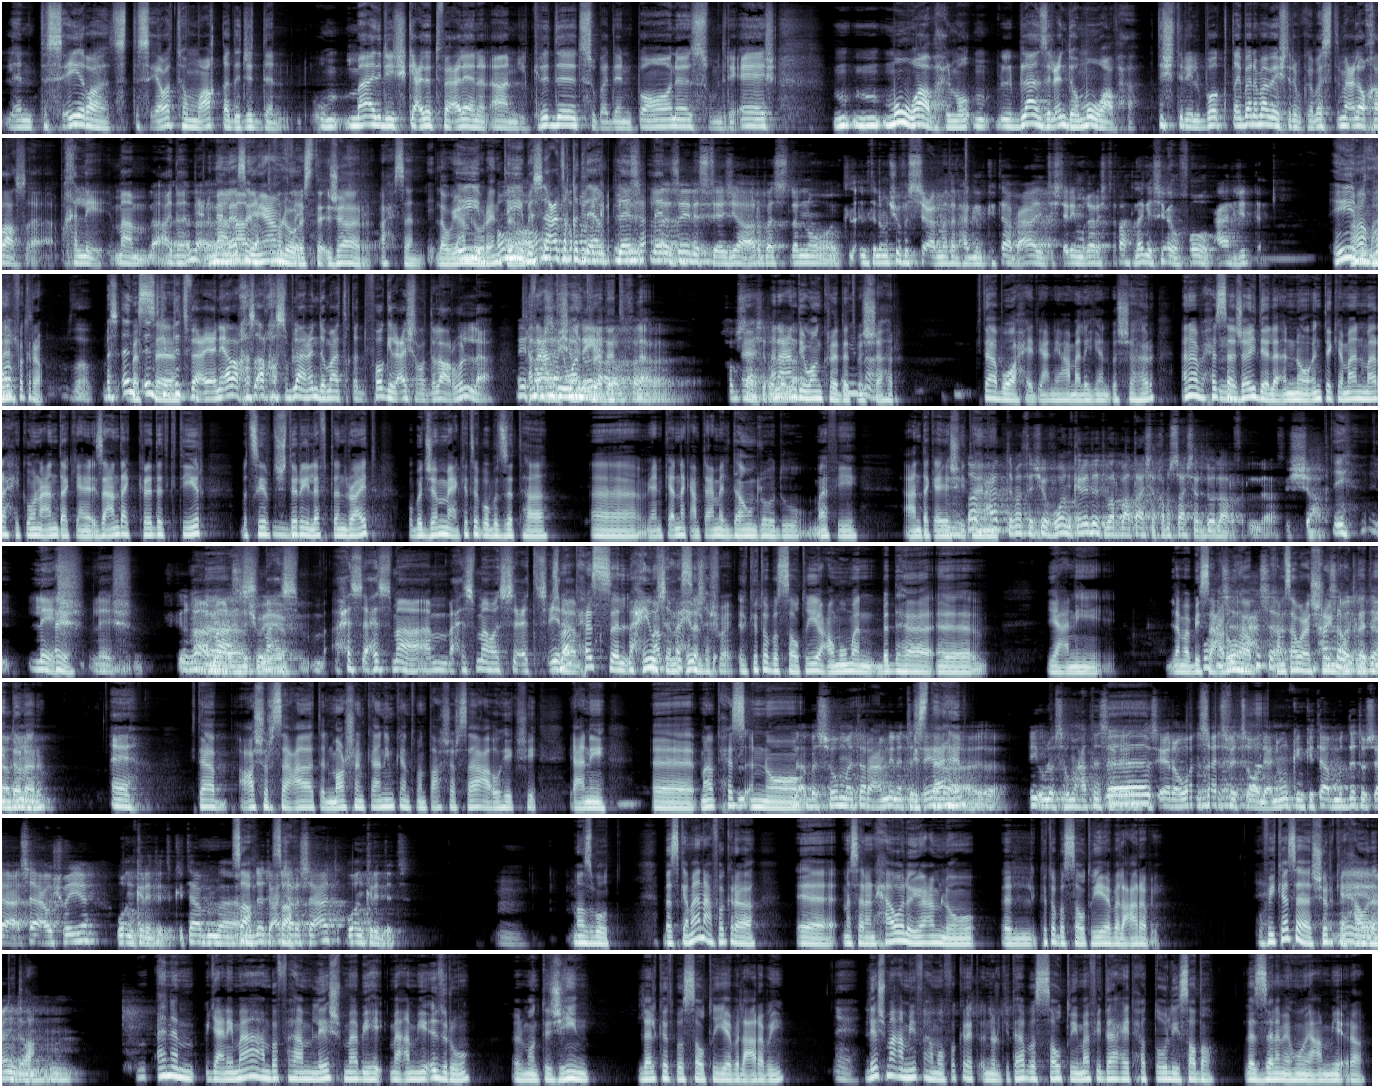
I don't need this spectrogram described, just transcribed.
لأن تسعيرة تسعيرتهم معقدة جدا وما أدري إيش قاعد أدفع علينا الآن ال credits وبعدين بونس ومدري إيش. مو واضح المو... ال plans اللي عندهم مو واضحة. تشتري ال book؟ طيب أنا ما أبي أشتري book استمع له خلاص بخليه ما لا لا يعني ما لازم ما يعملوا استئجار أحسن. لو يعملوا إيه rent اي بس أعتقد لأن, لأن زي الاستئجار بس لأنه أنت لما تشوف السعر مثلا حق الكتاب عادي تشتريه من غير اشتراك تلاقي سعره فوق عالي جدا. إي آه هاي الفكرة. بالضبط. بس انت بس أنت بتدفع يعني ارخص أرخص plan عندهم أعتقد فوق ال 10 دولار ولا؟ إيه أنا عندي 1 credit 15 أنا عندي 1 credit بالشهر. كتاب واحد يعني عمليا بالشهر. أنا بحسها جيدة لأنه أنت كمان ما راح يكون عندك يعني إذا عندك credit كتير بتصير بتشتري ليفت اند رايت وبتجمع كتب وبتزتها. آه يعني كأنك عم تعمل داونلود وما في عندك أي شيء ثاني حتى مثلا شوف 1 كريدت ب 14 15 دولار في في الشهر. إيه ليش؟ إيه؟ ليش؟ ما احس ما احس احس أحس ما أحس ما وسع تسعيره ما تحس محيوسه محيوسه شوي. الكتب الصوتية عموما بدها آه يعني لما بيسعروها ب 25 أو 30 دولار. إيه. كتاب 10 ساعات ال Martian كان يمكن 18 ساعة أو هيك شيء. يعني آه ما بتحس إنه لا بس هم ترى عاملين التسعيرة. آه، اي بس هم حاطين تسعيرة. one size fits all يعني ممكن كتاب مدته ساعه ساعة وشوية 1 credit كتاب صح مدته 10 ساعات 1 كريدت مزبوط بس كمان على فكرة آه مثلا حاولوا يعملوا الكتب الصوتية بالعربي. وفي كذا شركة إيه حاولت تطلع. أنا يعني ما عم بفهم ليش ما بي ما عم يقدروا المنتجين للكتب الصوتية بالعربي. إيه؟ ليش ما عم يفهموا فكرة إنه الكتاب الصوتي ما في داعي تحطوا لي صدى للزلمة هو عم يقرأ؟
